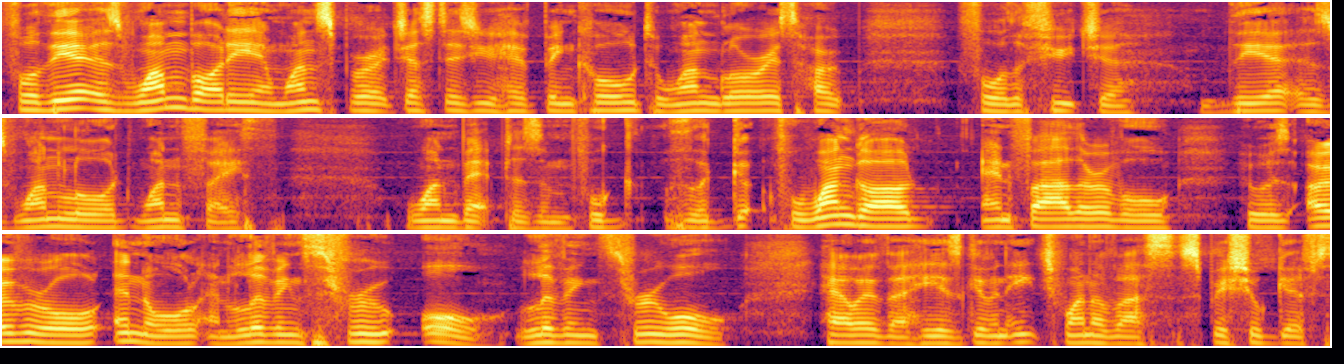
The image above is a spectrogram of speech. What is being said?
For there is one body and one Spirit, just as you have been called to one glorious hope for the future. There is one Lord, one faith, one baptism. For, for one God and Father of all, who is over all, in all, and living through all, living through all. However, He has given each one of us a special gift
